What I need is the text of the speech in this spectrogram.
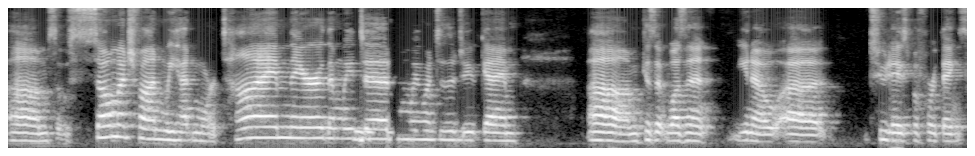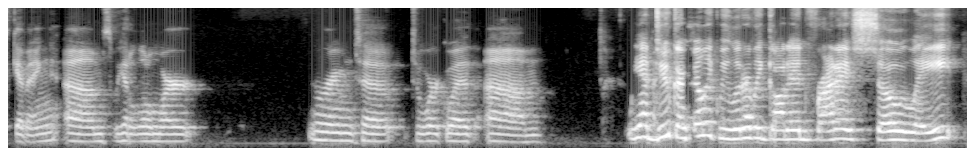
um, so it was so much fun. We had more time there than we did when we went to the Duke game because um, it wasn't, you know, uh, two days before Thanksgiving. Um, so we had a little more room to to work with. Um, yeah, Duke. I feel like we literally got in Friday so late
